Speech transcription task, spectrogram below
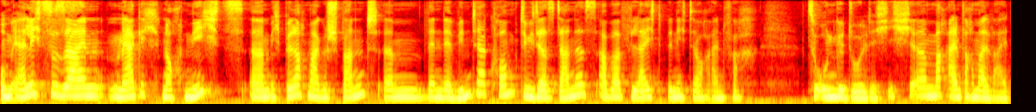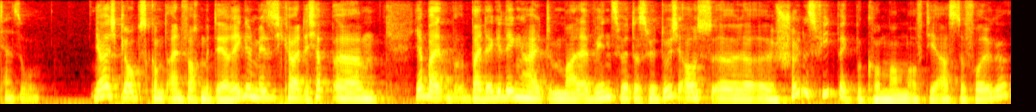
Um ehrlich zu sein, merke ich noch nichts. Ähm, ich bin auch mal gespannt, ähm, wenn der Winter kommt, wie das dann ist. Aber vielleicht bin ich da auch einfach zu ungeduldig. Ich äh, mache einfach mal weiter so. Ja, ich glaube, es kommt einfach mit der Regelmäßigkeit. Ich habe ähm, ja bei, bei der Gelegenheit mal erwähnenswert, dass wir durchaus äh, schönes Feedback bekommen haben auf die erste Folge.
